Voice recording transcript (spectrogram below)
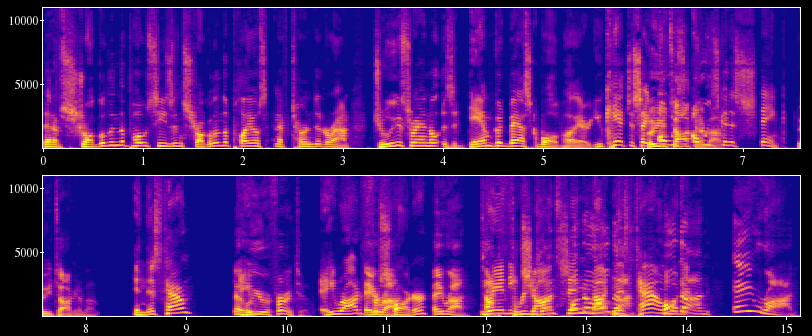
that have struggled in the postseason, struggled in the playoffs, and have turned it around. Julius Randle is a damn good basketball player. You can't just say, Who are you oh, he's always going to stink. Who are you talking about? In this town? Yeah, who are you referring to? A Rod for A-Rod. starter. A Rod. Randy Johnson, Oh, no, not hold in this town. Hold but on. A Rod,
